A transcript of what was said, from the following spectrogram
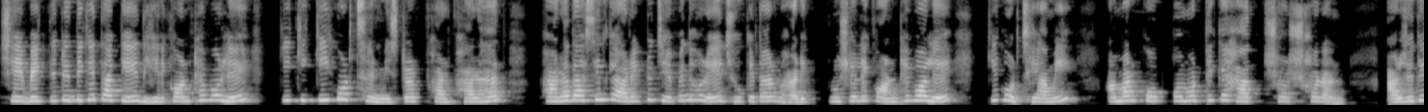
সেই ব্যক্তিটির দিকে তাকে ধীর কণ্ঠে বলে, কি কি কি করছেন মিস্টার ফার ফারহাদ ফারহাদ আসিলকে আরেকটু চেপে ধরে ঝুঁকে তার ভারী ক্রুশালী কণ্ঠে বলে, কি করছি আমি? আমার কোমর থেকে হাত সরান। আর যদি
